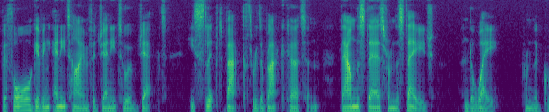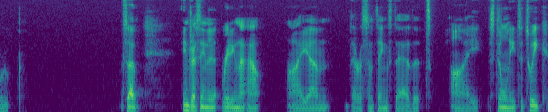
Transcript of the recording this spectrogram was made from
Before giving any time for Jenny to object, he slipped back through the black curtain, down the stairs from the stage, and away from the group. So, interestingly, reading that out, I um, there are some things there that I still need to tweak,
